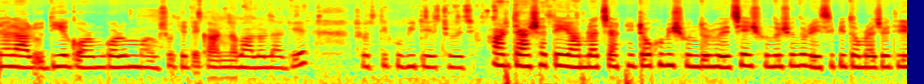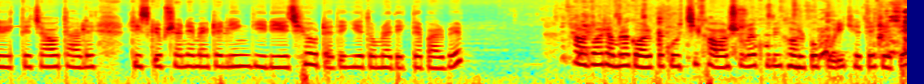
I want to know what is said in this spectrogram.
ঝাল আলু দিয়ে গরম গরম মাংস খেতে কার না ভালো লাগে, সত্যি খুবই টেস্ট হয়েছে। আর তার সাথে এই আমলার চাটনিটাও খুবই সুন্দর হয়েছে। এই সুন্দর সুন্দর রেসিপি তোমরা যদি দেখতে চাও, তাহলে ডিসক্রিপশানে আমি একটা লিঙ্ক দিয়ে দিয়েছি, ওটাতে গিয়ে তোমরা দেখতে পারবে। আবার আমরা গল্প করছি, খাওয়ার সময় খুবই গল্প করি খেতে খেতে।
